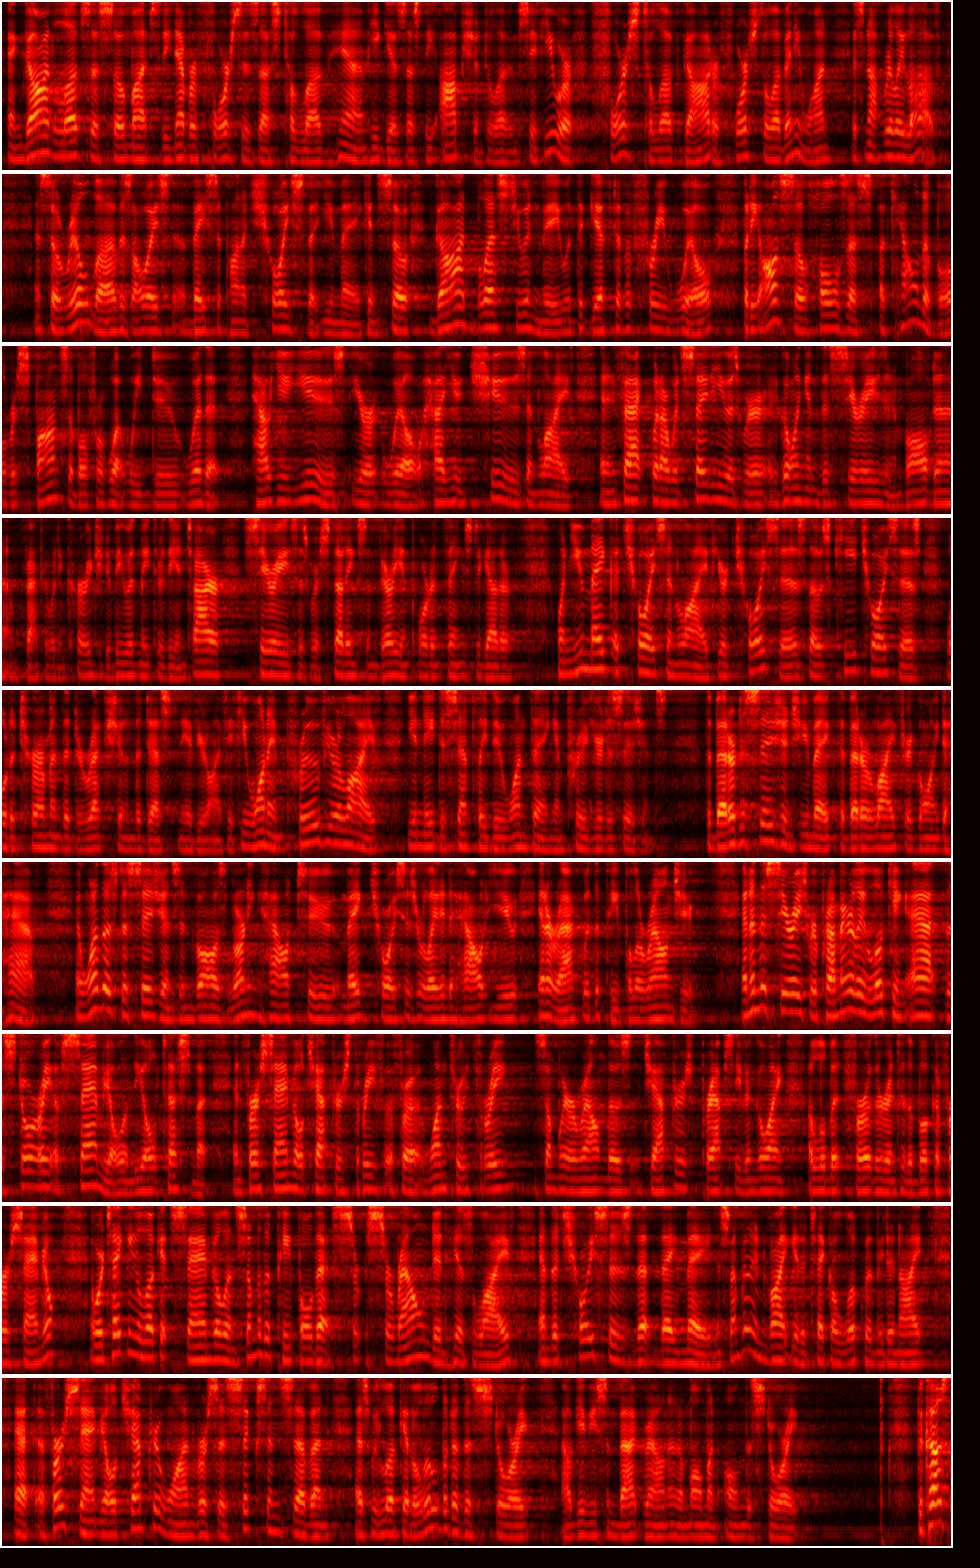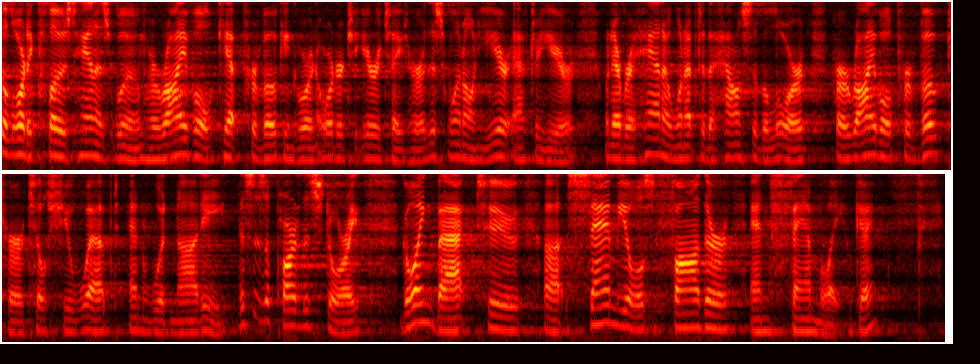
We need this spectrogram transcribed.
And God loves us so much that He never forces us to love Him. He gives us the option to love Him. See, if you were forced to love God or forced to love anyone, it's not really love. And so, real love is always based upon a choice that you make. And so, God blessed you and me with the gift of a free will, but He also holds us accountable, responsible for what we do with it, how you use your will, how you choose in life. And in fact, what I would say to you as we're going into this series and involved in it, in fact, I would encourage you to be with me through the entire series as we're studying some very important things together. When you make a choice in life, your choices, those key choices, will determine the direction and the destiny of your life. If you want to improve your life, you need to simply do one thing improve your decisions. The better decisions you make, the better life you're going to have. And one of those decisions involves learning how to make choices related to how you interact with the people around you. And in this series, we're primarily looking at the story of Samuel in the Old Testament. In 1 Samuel chapters 3, 1 through 3, somewhere around those chapters, perhaps even going a little bit further into the book of 1 Samuel. And we're taking a look at Samuel and some of the people that sur- surrounded his life and the choices that they made. And so I'm going to invite you to take a look with me tonight at 1 uh, Samuel chapter 1, verses 6 and 7, as we look at a little bit of this story. I'll give you some background in a moment on the story. Because the Lord had closed Hannah's womb, her rival kept provoking her in order to irritate her. This went on year after year. Whenever Hannah went up to the house of the Lord, her rival provoked her till she wept and would not eat. This is a part of the story going back to uh, Samuel's father and family, okay?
